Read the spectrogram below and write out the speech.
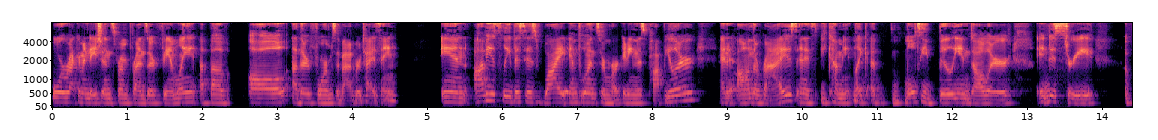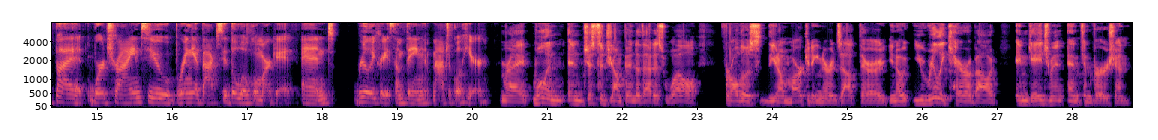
or recommendations from friends or family above all other forms of advertising. And obviously, this is why influencer marketing is popular and on the rise, and it's becoming like a multi billion dollar industry. But we're trying to bring it back to the local market and really create something magical here. Right. Well, and, and just to jump into that as well, for all those, you know, marketing nerds out there, you know, you really care about engagement and conversion,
